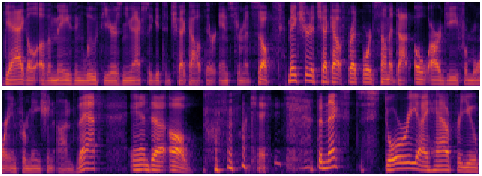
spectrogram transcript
gaggle of amazing luthiers, and you actually get to check out their instruments. So make sure to check out fretboardsummit.org for more information on that. And uh, oh, okay. The next story I have for you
